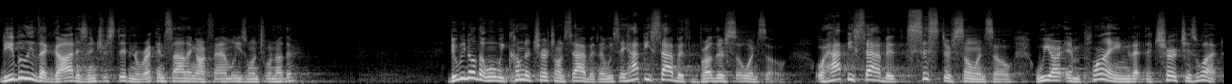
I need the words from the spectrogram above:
Do you believe that God is interested in reconciling our families one to another? Do we know that when we come to church on Sabbath and we say, Happy Sabbath, brother so and so, or Happy Sabbath, sister so and so, we are implying that the church is what?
